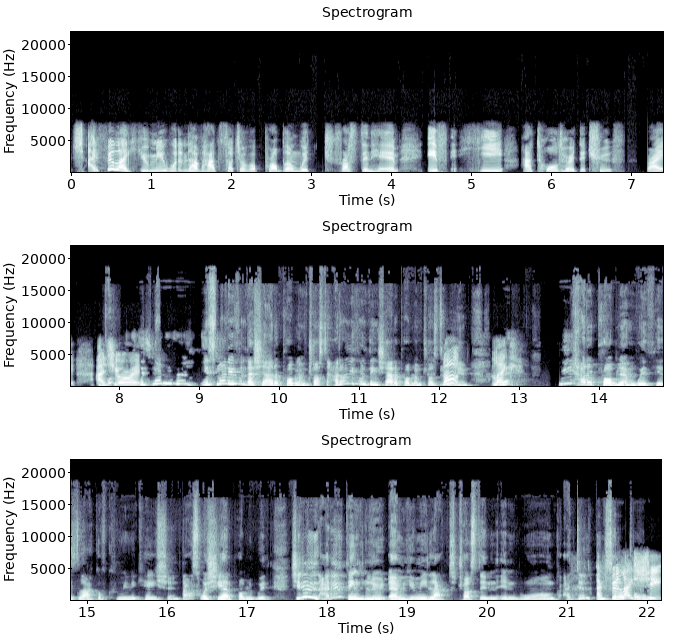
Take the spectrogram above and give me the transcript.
Sh- I feel like Yumi wouldn't have had such of a problem with trusting him if he had told her the truth, right? And But she already It's not even. It's not even that she had a problem trusting. I don't even think she had a problem trusting Not- him. like we had a problem with his lack of communication. That's what she had a problem with. She didn't. I didn't think Lu, um, Yumi lacked trust in in Woong. I didn't. I so feel at like she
